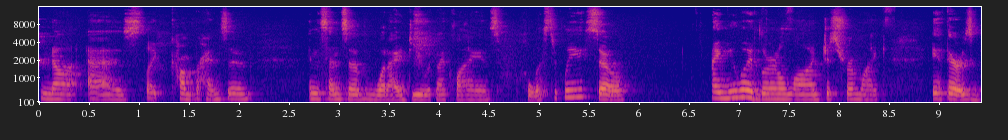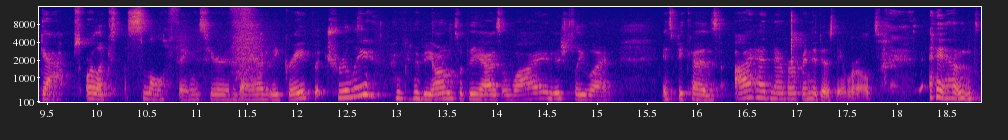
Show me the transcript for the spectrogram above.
not as like comprehensive in the sense of what I do with my clients holistically. So I knew I'd learn a lot just from like if there's gaps or like small things here and there, it'd be great. But truly, I'm to be honest with you guys, why I initially went is because I had never been to Disney World. and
